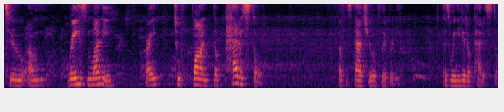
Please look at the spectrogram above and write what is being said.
to um, raise money, right? To fund the pedestal of the Statue of Liberty. Because we needed a pedestal.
